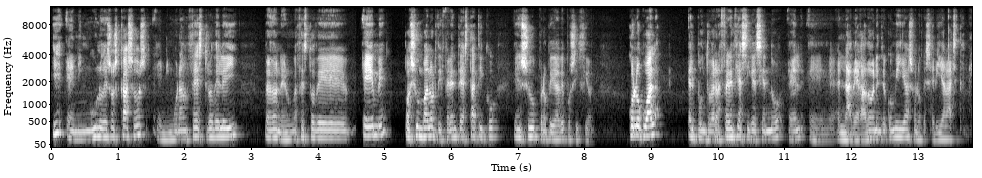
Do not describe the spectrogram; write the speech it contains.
y en ninguno de esos casos, en ningún ancestro de LI, perdón, en un ancestro de EM, posee un valor diferente a estático en su propiedad de posición. Con lo cual, el punto de referencia sigue siendo el, eh, navegador, entre comillas, o lo que sería el HTML.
